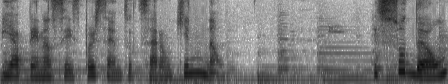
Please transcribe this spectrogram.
E apenas 6% disseram que não. E Sudão,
